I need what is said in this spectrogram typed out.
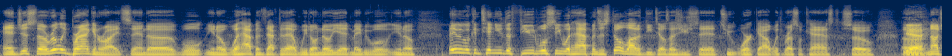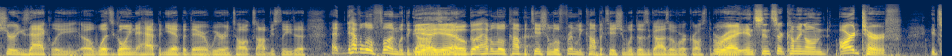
and just uh, really bragging rights. And uh, we'll, you know, what happens after that, we don't know yet. Maybe we'll, you know, maybe we'll continue the feud. We'll see what happens. There's still a lot of details, as you said, to work out with WrestleCast. So, uh, Yeah. not sure exactly uh, what's going to happen yet, but there we're in talks, obviously, to have a little fun with the guys. Yeah, You know, go have a little competition, a little friendly competition with those guys over across the pond. Right. And since they're coming on our turf, it's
